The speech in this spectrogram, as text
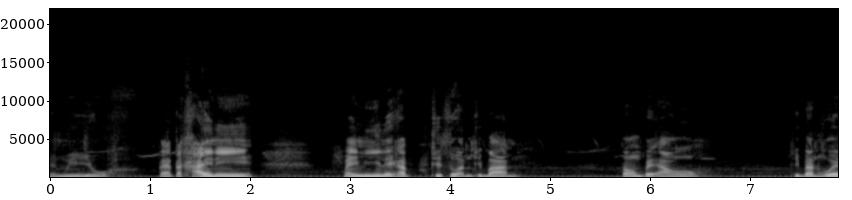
ยังมีอยู่ แต่ตะไคร้นี่ไม่มีเลยครับ ที่สวนที่บ้าน ต้องไปเอาที่บ้านห้วย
